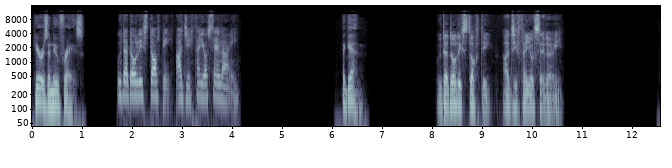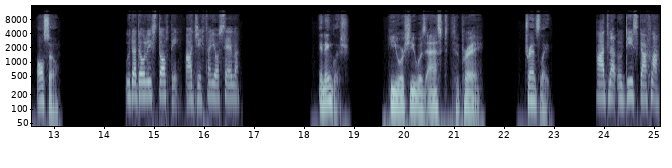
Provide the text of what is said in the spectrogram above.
Here is a new phrase. Udadolis toti ajita joselai. Again. Udadoli stofti, aji feyoseloi. Also. Udadolis toti ajita josela. In English. He or she was asked to pray. Translate. Hadla udiskahla.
